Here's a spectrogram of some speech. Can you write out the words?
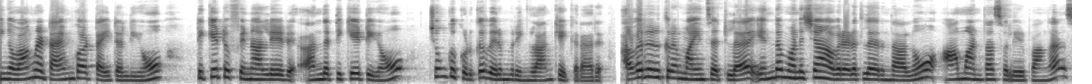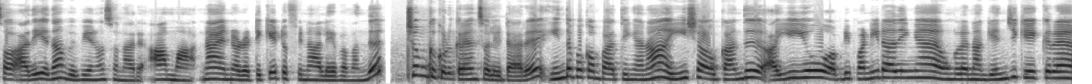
நீங்க வாங்கின டைம் கார்ட் டைட்டல்லையும் டிக்கெட் டு ஃபினாலே அந்த டிக்கெட்டையும் சுங்க கொடுக்க விரும்புறீங்களான்னு கேட்குறாரு அவர் இருக்கிற மைண்ட் செட்டில் எந்த மனுஷன் அவர் இடத்துல இருந்தாலும் ஆமான்னு தான் சொல்லியிருப்பாங்க. ஸோ அதே தான் விவியனும் சொன்னார். ஆமாம் நான் என்னோட டிக்கெட் டு ஃபினாலேவை வந்து சும்க்கு கொடுக்குறேன்னு சொல்லிட்டாரு. இந்த பக்கம் பார்த்தீங்கன்னா ஈஷா உட்காந்து ஐயோ அப்படி பண்ணிடாதீங்க. உங்களை நான் கெஞ்சி கேட்குறேன்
